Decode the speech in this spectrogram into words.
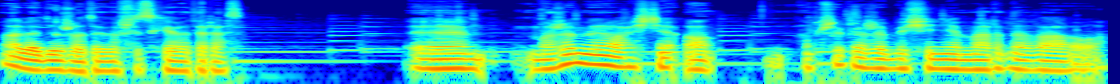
Ale dużo tego wszystkiego teraz. E, możemy właśnie, o, na przykład, żeby się nie marnowało.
